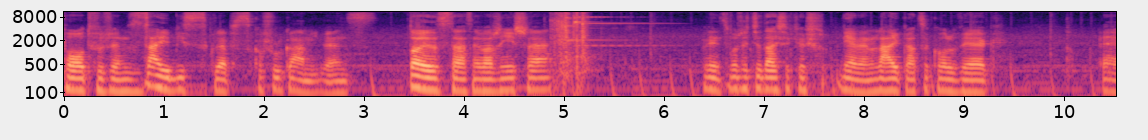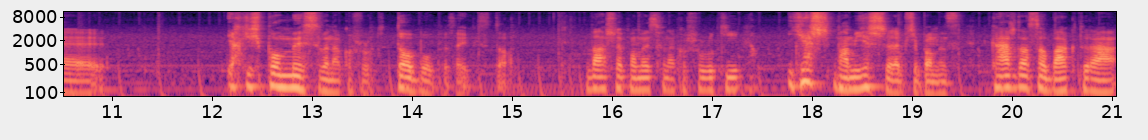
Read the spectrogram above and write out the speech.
Bo otworzyłem zajebisty sklep z koszulkami, więc to jest teraz najważniejsze. Więc możecie dać jakiegoś, nie wiem, lajka, cokolwiek. E, jakieś pomysły na koszulki. To byłoby zajebiste. Wasze pomysły na koszulki. Jeszcze, mam jeszcze lepszy pomysł. Każda osoba, która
